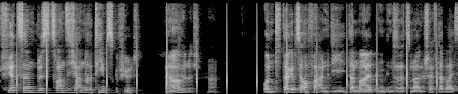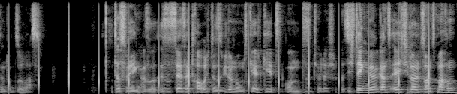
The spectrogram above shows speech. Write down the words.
14 bis 20 andere Teams gefühlt. Ja. Natürlich. Ja. Und da gibt es ja auch Vereine, die dann mal im internationalen Geschäft dabei sind und sowas. Deswegen, also ist es sehr, sehr traurig, dass es wieder nur ums Geld geht. Und Natürlich. Ich denke mir ganz ehrlich, die Leute sollen es machen.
